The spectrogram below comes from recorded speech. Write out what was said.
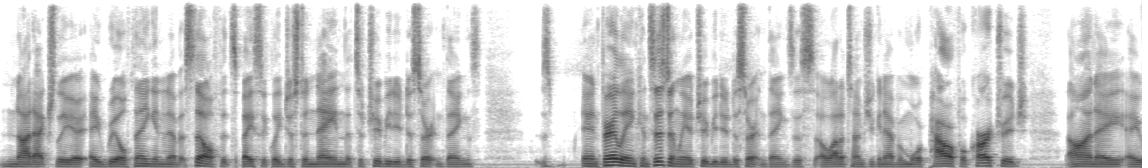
not actually a, a, real thing in and of itself. It's basically just a name that's attributed to certain things and fairly inconsistently attributed to certain things. A lot of times you can have a more powerful cartridge on a, a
